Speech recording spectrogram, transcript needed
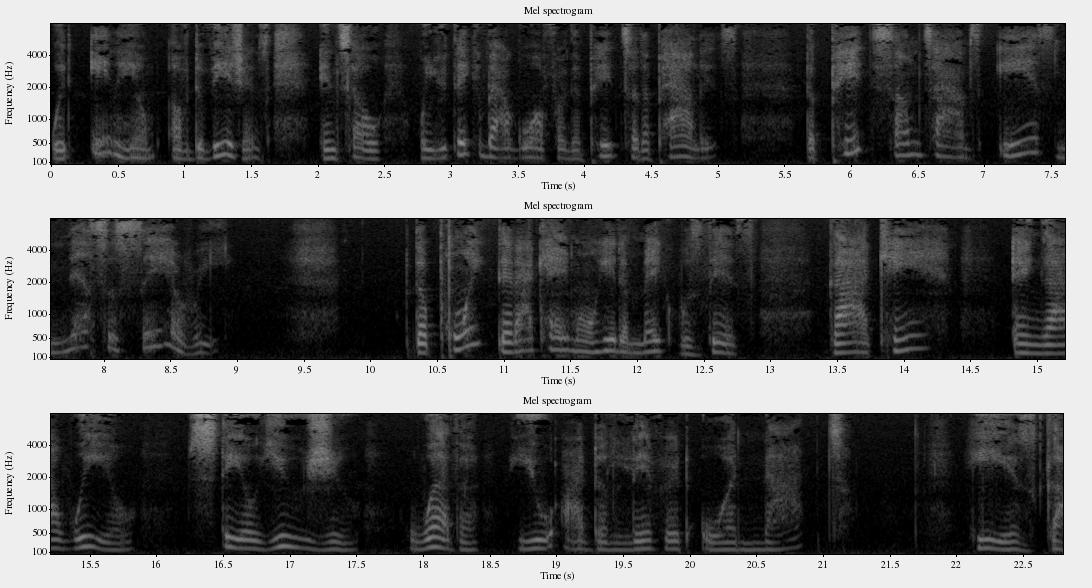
within him of divisions. And so when you think about going from the pit to the palace, the pit sometimes is necessary. The point that I came on here to make was this God can and God will still use you, whether you are delivered or not. He is God.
